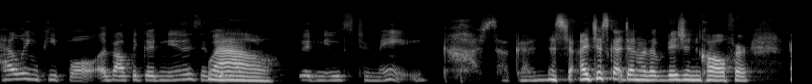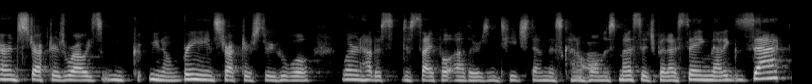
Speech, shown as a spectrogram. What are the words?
telling people about the good news. wow good news to me. Gosh, so good. I just got done with a vision call for our instructors. We're always, you know, bringing instructors through who will learn how to disciple others and teach them this kind of wholeness message. But I was saying that exact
